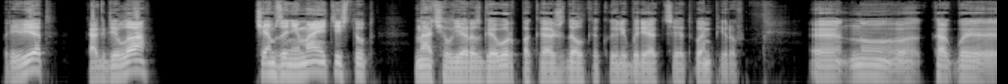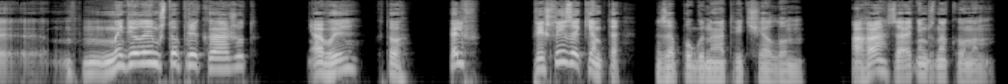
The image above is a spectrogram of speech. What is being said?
«Привет, как дела? Чем занимаетесь тут?» Начал я разговор, пока ждал какой-либо реакции от вампиров. Э, ну, как бы... Э, мы делаем, что прикажут. А вы кто? Эльф? Пришли за кем-то? Запуганно отвечал он. Ага, за одним знакомым.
